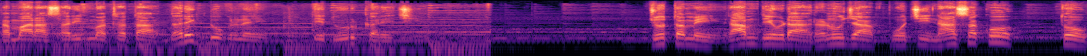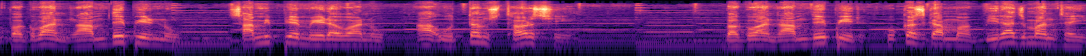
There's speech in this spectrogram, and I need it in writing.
તમારા શરીરમાં થતા દરેક દુઃખને તે દૂર કરે છે. જો તમે રામદેવડા રણુજા પહોંચી ના શકો, તો ભગવાન રામદેવ પીરનું સામીપ્ય મેળવવાનું આ ઉત્તમ સ્થળ છે. ભગવાન રામદેવ પીર કુકસ ગામમાં બિરાજમાન થઈ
